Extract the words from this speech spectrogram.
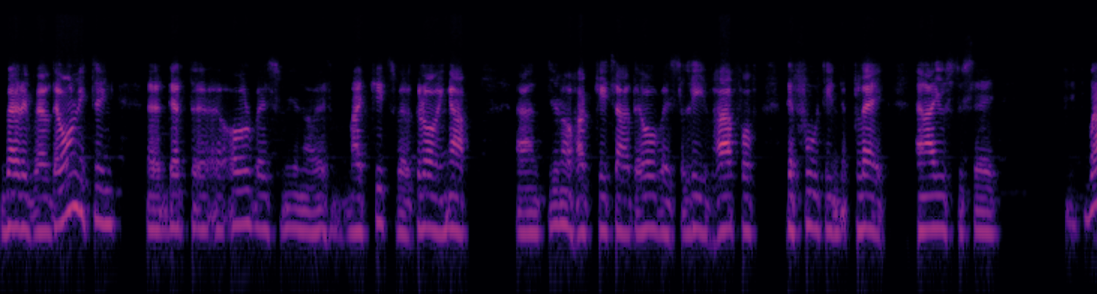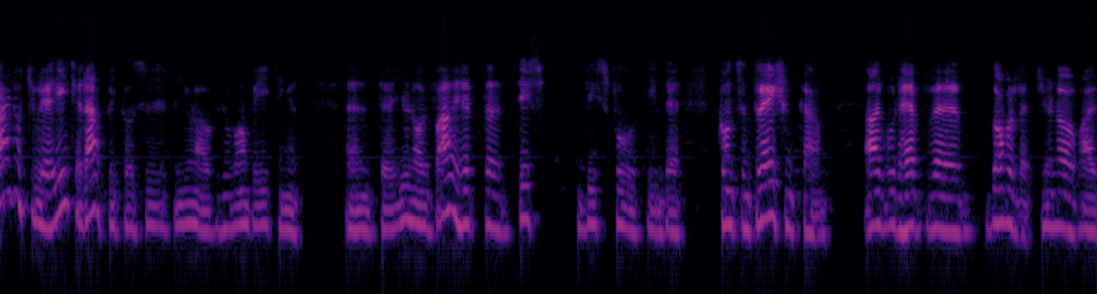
very well. The only thing uh, that uh, always, you know, as my kids were growing up, and you know how kids are, they always leave half of the food in the plate. And I used to say, why don't you eat it up? Because, uh, you know, you won't be eating it. And, uh, you know, if I had uh, this, this food in the concentration camp, I would have uh, gobbled it, you know, I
